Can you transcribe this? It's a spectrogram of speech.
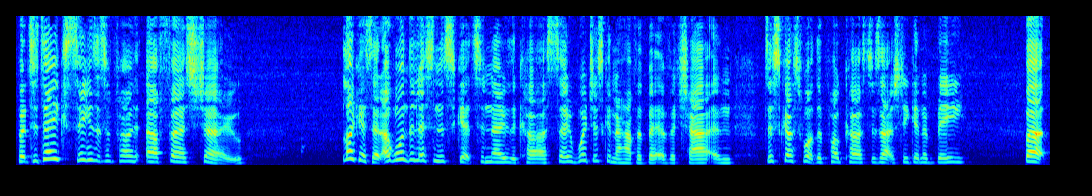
But today, seeing as it's our first show, like I said, I want the listeners to get to know the cast. So we're just going to have a bit of a chat and discuss what the podcast is actually going to be. But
